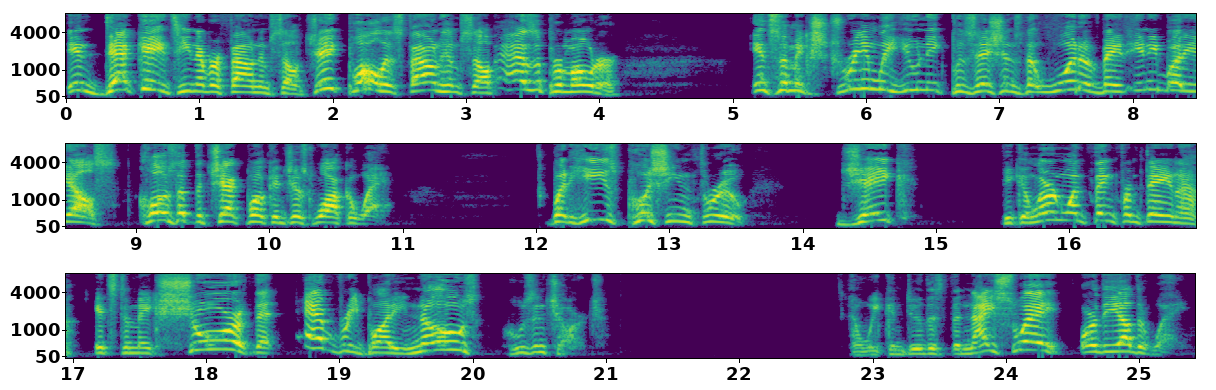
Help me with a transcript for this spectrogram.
In decades, he never found himself. Jake Paul has found himself as a promoter in some extremely unique positions that would have made anybody else close up the checkbook and just walk away. But he's pushing through. Jake if he can learn one thing from Dana, it's to make sure that everybody knows who's in charge. And we can do this the nice way or the other way.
